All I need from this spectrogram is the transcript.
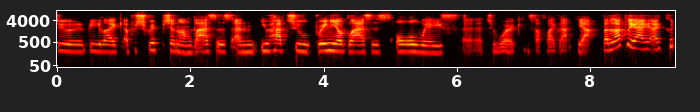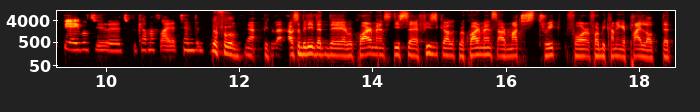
to be like a prescription on glasses and you have to bring your glasses always uh, to work and stuff like that. Yeah. But luckily i i could be able to to become a flight attendant. Wonderful. Yeah. Because i also believe that the requirements these uh, physical requirements are much strict for for becoming a pilot that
